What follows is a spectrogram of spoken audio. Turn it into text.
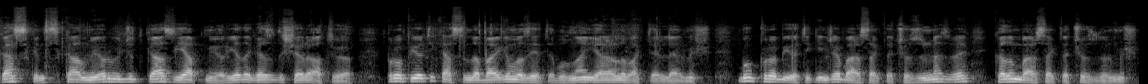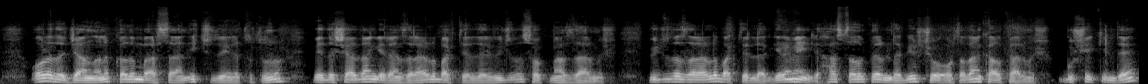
Gaz sıkıntısı kalmıyor, vücut gaz yapmıyor ya da gazı dışarı atıyor. Probiyotik aslında baygın vaziyette bulunan yararlı bakterilermiş. Bu probiyotik ince bağırsakta çözülmez ve kalın bağırsakta çözülürmüş. Orada canlanıp kalın bağırsağın iç yüzeyine tutunur ve dışarıdan gelen zararlı bakterileri vücuda sokmazlarmış. Vücuda zararlı bakteriler giremeyince hastalıkların da birçoğu ortadan kalkarmış. Bu şekilde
